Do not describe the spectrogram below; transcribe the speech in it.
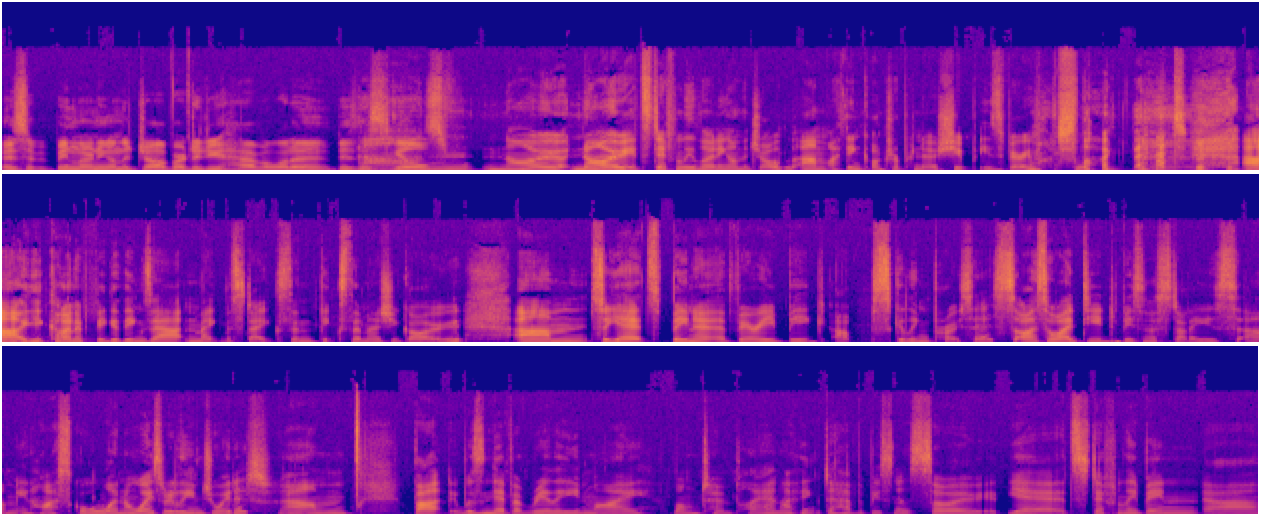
Has it been learning on the job, or did you have a lot of business skills? Um, no, no, it's definitely learning on the job. Um, I think entrepreneurship is very much like that. uh, you kind of figure things out and make mistakes and fix them as you go. Um, so yeah, it's been a, a, very big upskilling process. I, so I did business studies um, in high school and always really enjoyed it um, but it was never really in my long term plan, I think, to have a business. So yeah, it's definitely been uh,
